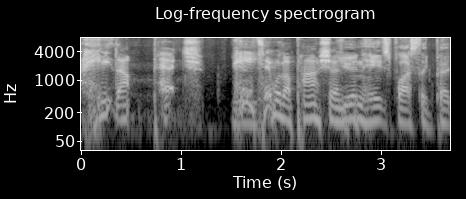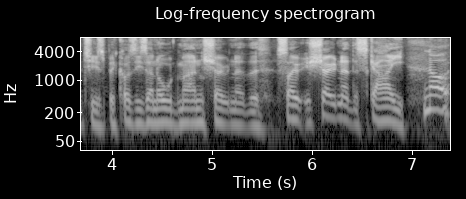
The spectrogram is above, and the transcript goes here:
I hate that pitch. Hate it with a passion. Ewan hates plastic pitches because he's an old man shouting at the shouting at the sky. No,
